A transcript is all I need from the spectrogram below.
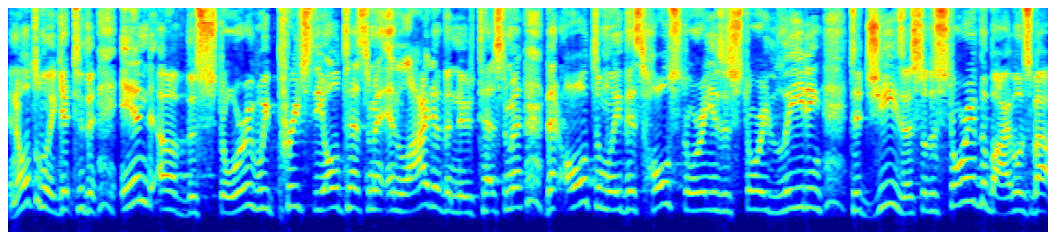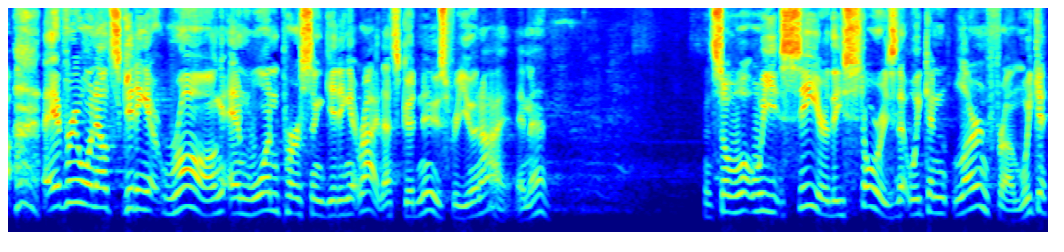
And ultimately, get to the end of the story. We preach the Old Testament in light of the New Testament, that ultimately this whole story is a story leading to Jesus. So the story of the Bible is about everyone else getting it wrong and one person getting it right. That's good news for you and I. Amen. And so what we see are these stories that we can learn from. We can,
